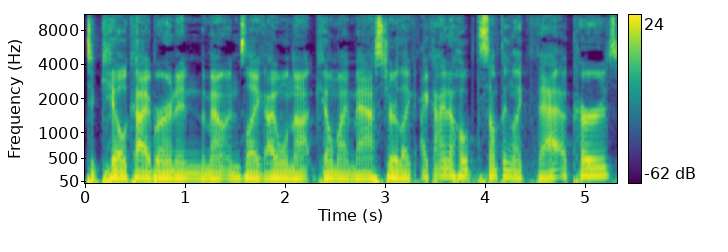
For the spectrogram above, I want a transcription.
to kill Qyburn, and the Mountain's like, "I will not kill my master." Like I kind of hope something like that occurs,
